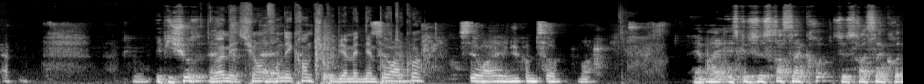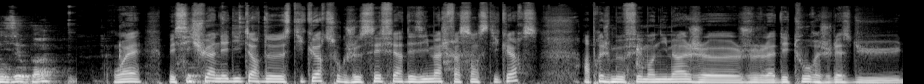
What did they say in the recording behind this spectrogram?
quand même. Et puis chose. Ouais, mais sur un fond d'écran, tu peux bien mettre n'importe quoi. C'est vrai, vu comme ça. Ouais. Et après, est-ce que ce sera, ce sera synchronisé ou pas? Ouais, mais si je suis un éditeur de stickers ou que je sais faire des images façon stickers, après je me fais mon image, euh, je la détourne et je laisse du,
